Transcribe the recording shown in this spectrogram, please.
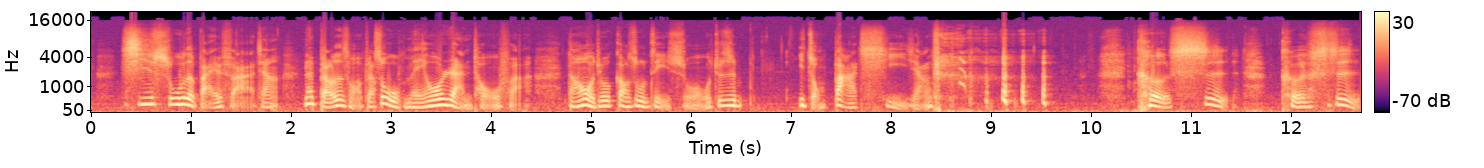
稀疏的白发，这样那表示什么？表示我没有染头发。然后我就告诉自己说，我就是。”一种霸气这样子，可是，可是，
